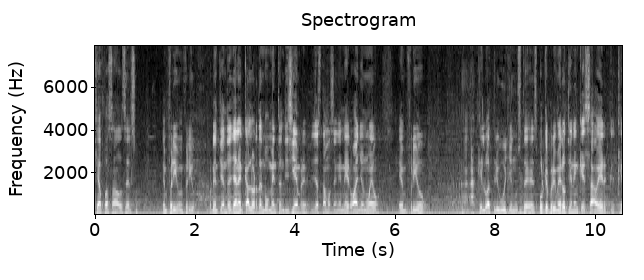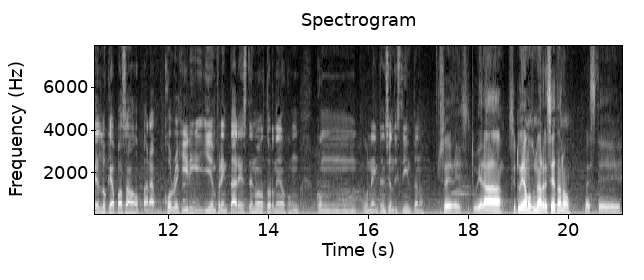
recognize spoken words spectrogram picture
¿qué ha pasado, Celso? En frío, en frío. Porque entiendo ya en el calor del momento, en diciembre, ya estamos en enero, año nuevo, en frío, ¿a, qué lo atribuyen ustedes? Porque primero tienen que saber qué es lo que ha pasado para corregir y, y enfrentar este nuevo torneo con, con una intención distinta, ¿no? Sí, si, tuviera, si tuviéramos una receta, ¿no? Este,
